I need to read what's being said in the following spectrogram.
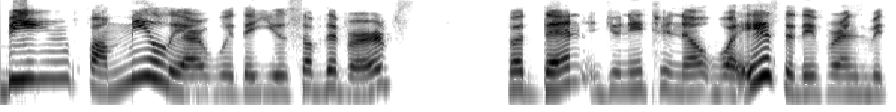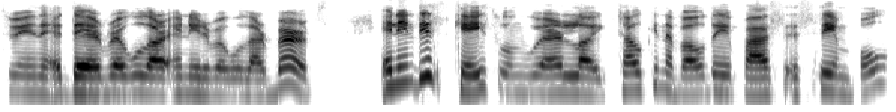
being familiar with the use of the verbs, but then you need to know what is the difference between the regular and irregular verbs. And in this case, when we're like talking about the past simple,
